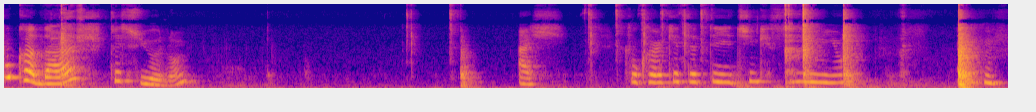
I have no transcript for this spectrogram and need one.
bu kadar kesiyorum. Ay, çok hareket ettiği için kesilmiyor.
